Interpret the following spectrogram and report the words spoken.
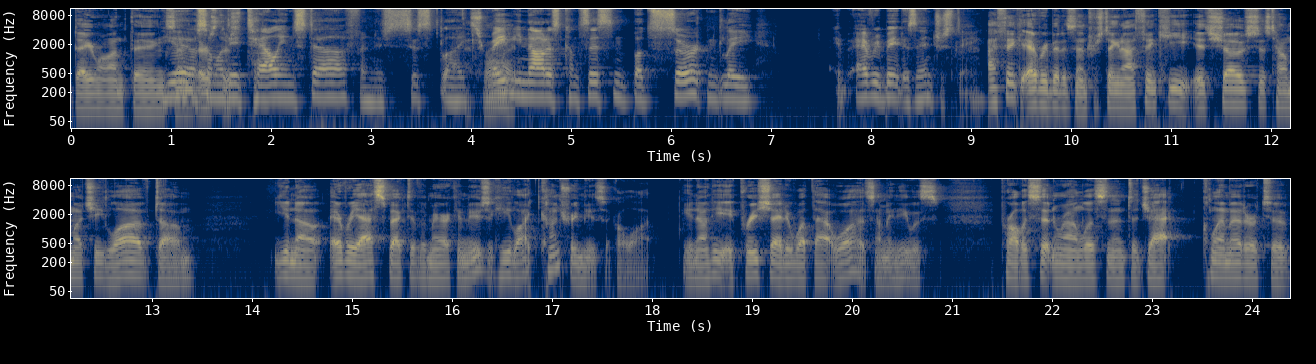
Dayron things. Yeah, some of the Italian stuff, and it's just like That's maybe not as consistent, but certainly every bit is interesting. I think every bit is interesting, and I think he it shows just how much he loved, um, you know, every aspect of American music. He liked country music a lot. You know, he appreciated what that was. I mean, he was probably sitting around listening to Jack Clement or to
